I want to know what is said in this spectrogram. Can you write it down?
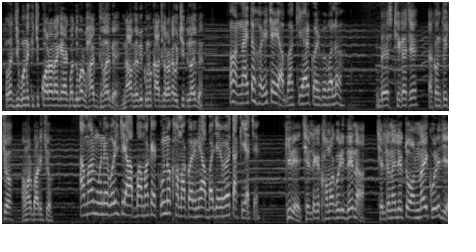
শালা জীবনে কিছু করার আগে একবার দুবার ভাবতে হবে না ভেবে কোনো কাজ করাটা উচিত নয় অন্যায় তো হয়েছেই আব্বা কি আর করব বলো? বেশ ঠিক আছে। এখন তুই চ আমার বাড়ি চ। আমার মনে বলছে আব্বা আমাকে কোনো ক্ষমা করেনি আব্বা যেভাবে তাকিয়ে আছে। কি রে ছেলেটাকে ক্ষমা করে দে না? ছেলেটা নাইলে একটু অন্যায় করেছে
